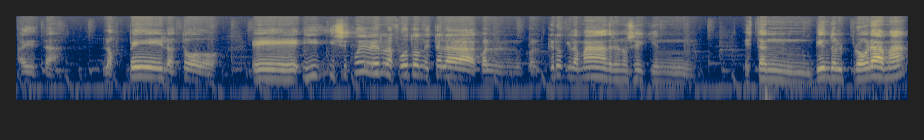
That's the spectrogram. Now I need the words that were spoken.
Ahí está los pelos, todo. Eh, y, se puede ver la foto donde está la, creo que la madre, no sé quién, están viendo el programa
